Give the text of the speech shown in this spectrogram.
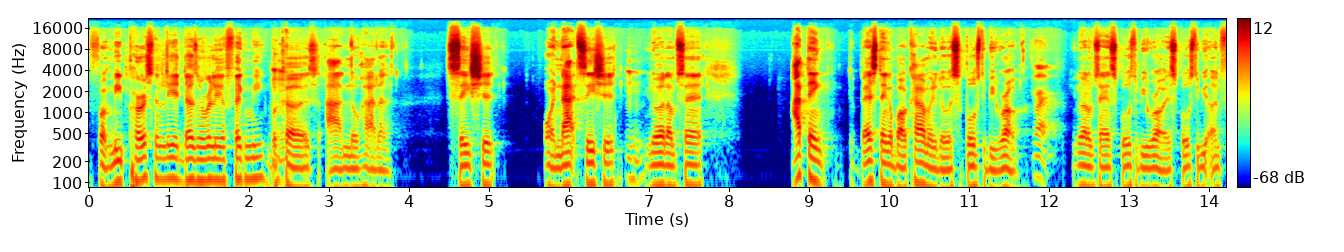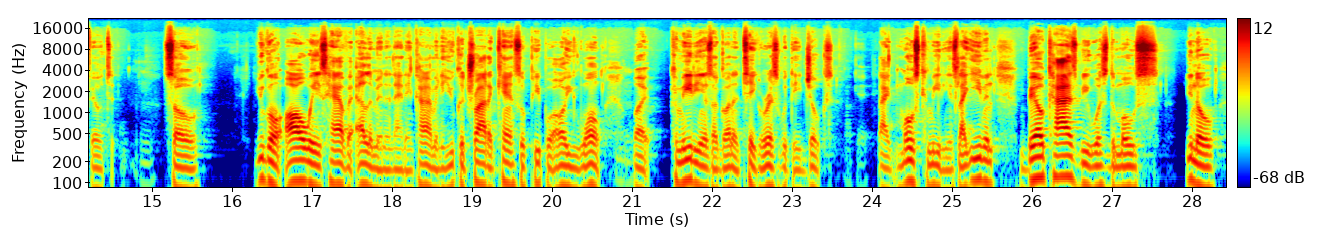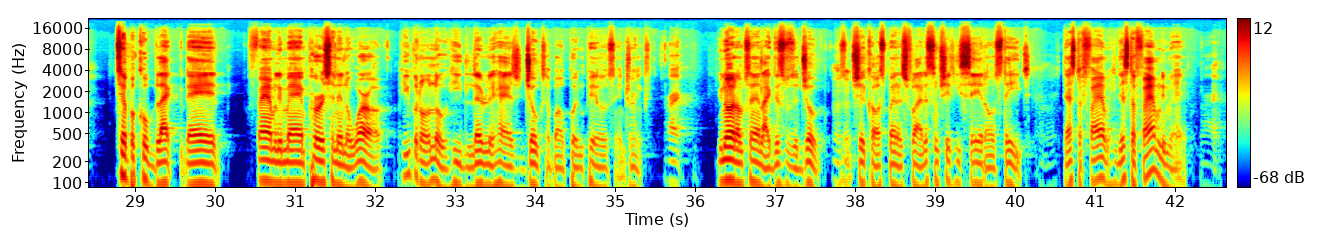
for me personally, it doesn't really affect me because I know how to say shit or not say shit. Mm-hmm. You know what I'm saying? I think the best thing about comedy though is supposed to be raw. Right. You know what I'm saying? It's supposed to be raw. It's supposed to be unfiltered. Mm-hmm. So you're gonna always have an element of that in comedy. You could try to cancel people all you want, mm-hmm. but comedians are gonna take risks with their jokes. Like most comedians. Like even Bill Cosby was the most, you know, typical black dad, family man person in the world. People don't know he literally has jokes about putting pills in drinks. Right. You know what I'm saying? Like this was a joke. Some mm-hmm. shit called Spanish Fly. This some shit he said on stage. Mm-hmm. That's the family. This the family man. Right.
